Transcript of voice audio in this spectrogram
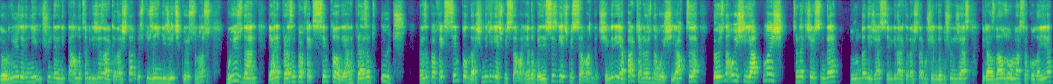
Dördüncü derinliği üçüncü derinlikte anlatabileceğiz arkadaşlar. Üst düzey İngilizceye çıkıyorsunuz. Bu yüzden yani present perfect simple yani present 3 Present Perfect Simple'da şimdiki geçmiş zaman ya da belirsiz geçmiş zamanda çeviri yaparken özne o işi yaptı. Özne o işi yapmış tırnak içerisinde durumda diyeceğiz sevgili arkadaşlar. Bu şekilde düşüneceğiz. Biraz daha zorlarsak olayı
